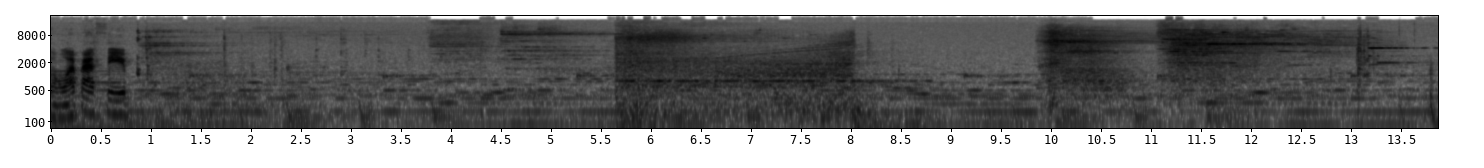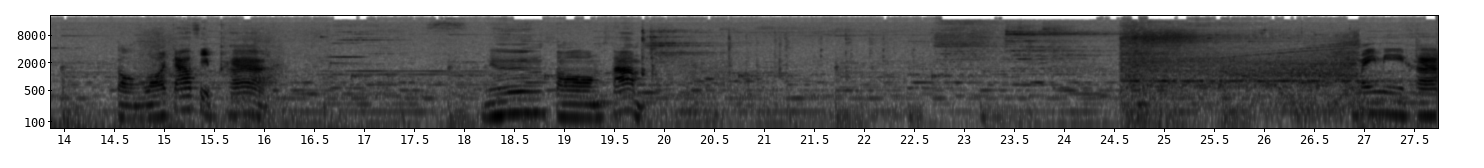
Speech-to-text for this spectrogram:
สองร้อยแปดสิบ สองร้อยเก้าสิบค่ะ หนึ่ง สองสามไม่มีค่ะ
